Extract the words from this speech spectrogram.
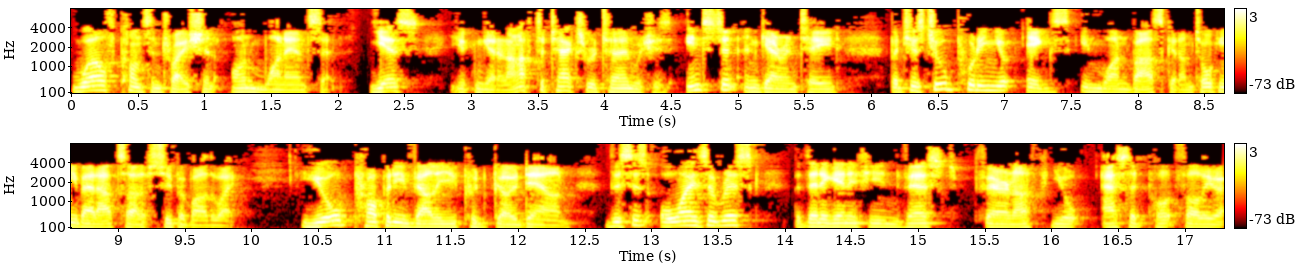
Wealth concentration on one asset. Yes, you can get an after tax return which is instant and guaranteed, but you're still putting your eggs in one basket. I'm talking about outside of super, by the way. Your property value could go down. This is always a risk, but then again, if you invest, fair enough, your asset portfolio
